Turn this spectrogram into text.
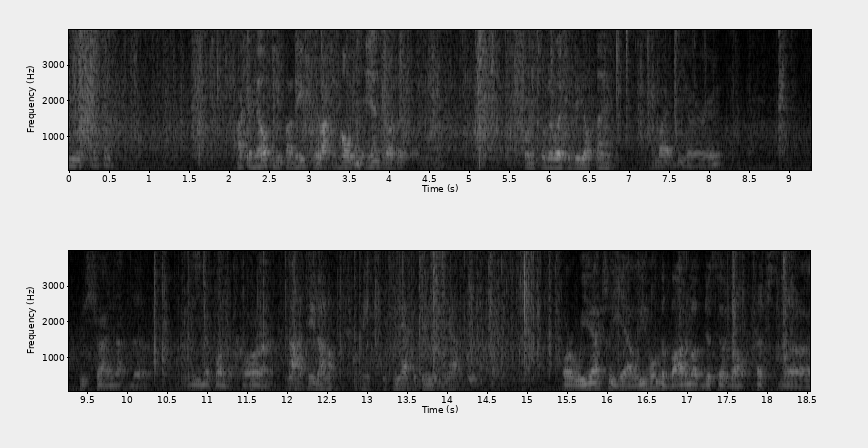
you or something? I can help you if I need to. I can hold the ends of it. Or just let me let you do your thing. Might be alright. Just trying not to lean up on the car. Nah, dude, I don't. I mean, if you have to do it, you have to. Or will you actually, yeah, will you hold the bottom up just so it don't touch the,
